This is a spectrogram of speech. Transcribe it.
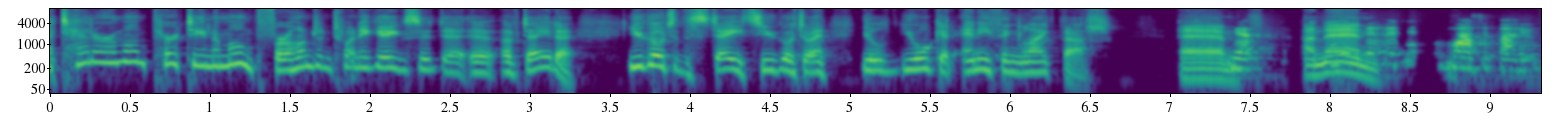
a 10 or a month 13 a month for 120 gigs of, uh, of data. You go to the states you go to you'll you won't get anything like that. Um, yeah. and then fantastic value.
